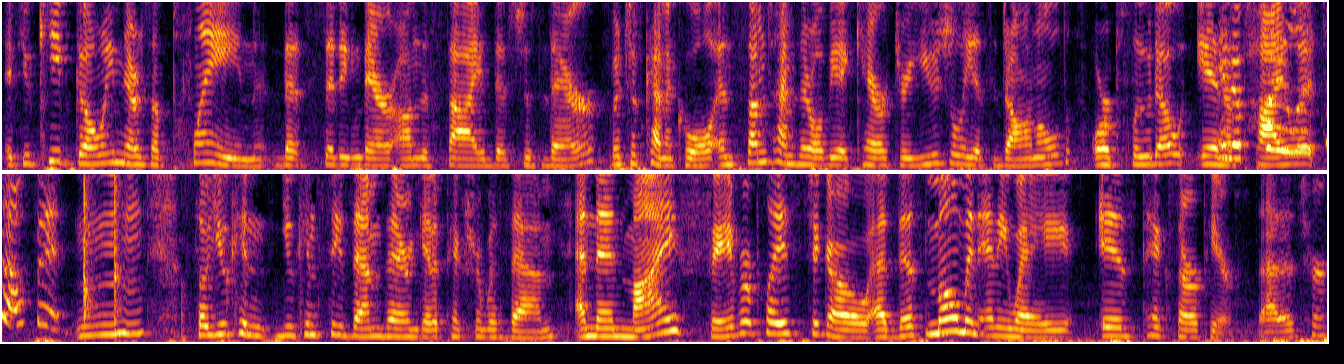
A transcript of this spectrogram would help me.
If you keep going, there's a plane that's sitting there on the side that's just there, which is kind of cool. And sometimes there will be a character, usually it's Donald or Pluto in, In a, a pilot pilot's outfit. hmm So you can you can see them there and get a picture with them. And then my favorite place to go at this moment anyway is Pixar Pier. That is her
